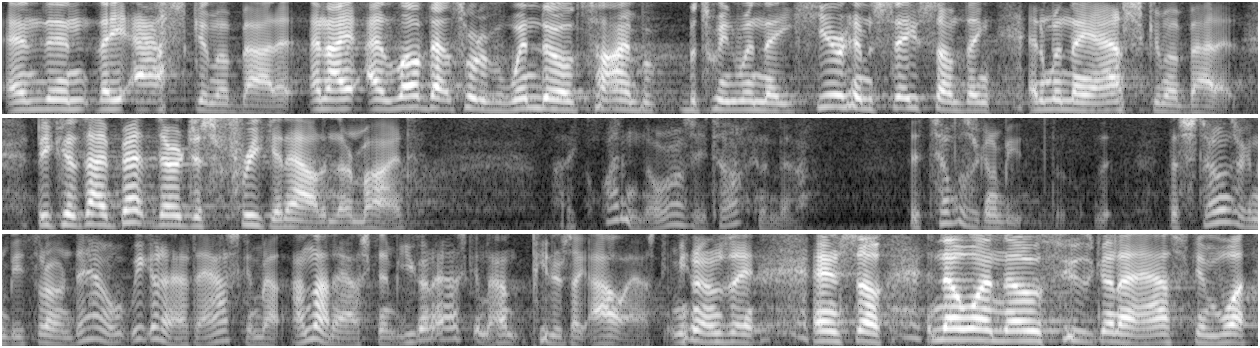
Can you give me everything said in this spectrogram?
and then they ask him about it. And I, I love that sort of window of time between when they hear him say something and when they ask him about it, because I bet they're just freaking out in their mind. Like, what in the world is he talking about? The temples are going to be the stones are going to be thrown down. We're going to have to ask him about I'm not asking him. You're going to ask him? I'm, Peter's like, I'll ask him. You know what I'm saying? And so no one knows who's going to ask him what.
